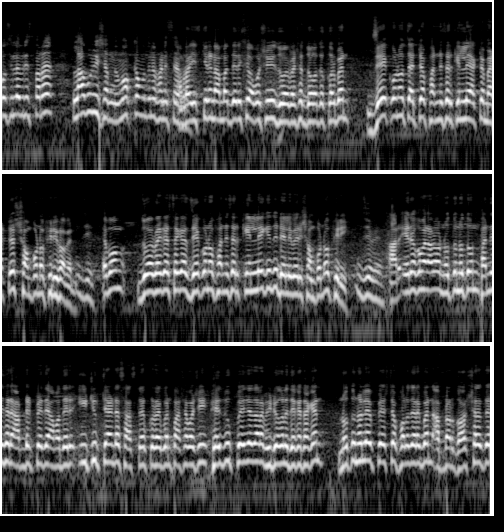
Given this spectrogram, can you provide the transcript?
বসিলা ব্রিজ পাড়ায়। লাবুনির সামনে মক্কা মদিনা ফার্নিচার আমরা স্ক্রিনে নাম্বার দিয়ে রেখেছি অবশ্যই জুয়ার ব্যবসার যোগাযোগ করবেন। যে কোনো চারটা ফার্নিচার কিনলে একটা ম্যাট্রেস সম্পূর্ণ ফ্রি পাবেন। জি। এবং জুয়ার ব্যাগের থেকে যে কোনো ফার্নিচার কিনলে কিন্তু ডেলিভারি সম্পূর্ণ ফ্রি আর এরকমের আরও নতুন নতুন ফার্নিচারের আপডেট পেতে আমাদের ইউটিউব চ্যানেলটা সাবস্ক্রাইব করে রাখবেন। পাশাপাশি ফেসবুক পেজে যারা ভিডিওগুলো দেখে থাকেন নতুন হলে পেজটা ফলো দিয়ে রাখবেন। আপনার ঘর সাথে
